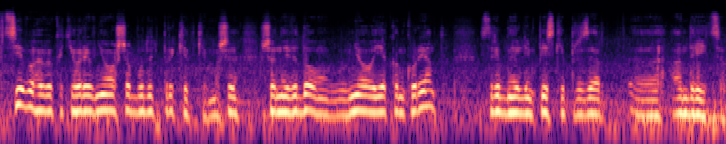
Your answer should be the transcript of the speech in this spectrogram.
В цій ваговій категорії в нього ще будуть прикидки. Ми ще, ще невідомо. В нього є конкурент, срібний олімпійський призер е, Андрійцев.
